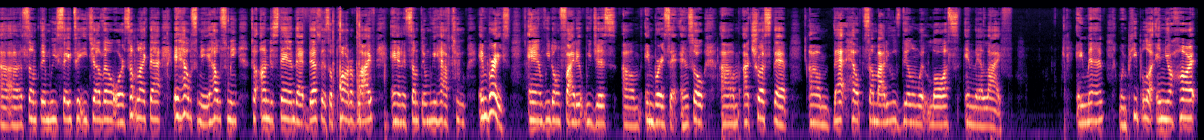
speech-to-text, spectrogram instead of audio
uh, something we say to each other, or something like that. It helps me. It helps me to understand that death is a part of life, and it's something we have to embrace and we don't fight it. We just um, embrace it. And so um, I trust that um, that helps somebody who's dealing with loss in their life. Amen. When people are in your heart,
